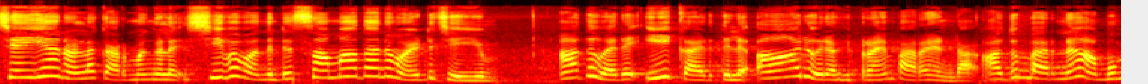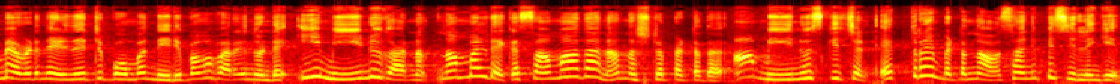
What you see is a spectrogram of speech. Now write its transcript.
ചെയ്യാനുള്ള കർമ്മങ്ങളെ ശിവ വന്നിട്ട് സമാധാനമായിട്ട് ചെയ്യും. അതുവരെ ഈ കാര്യത്തിൽ ആരും ഒരു അഭിപ്രായം പറയണ്ട. അതും പറഞ്ഞ് അമ്മുമ്മ അവിടെ നിന്ന് എഴുന്നേറ്റ് പോകുമ്പോൾ നിരുപമ പറയുന്നുണ്ട് ഈ മീനു കാരണം നമ്മളുടെയൊക്കെ സമാധാനം നഷ്ടപ്പെട്ടത്. ആ മീനൂസ് കിച്ചൺ എത്രയും പെട്ടെന്ന് അവസാനിപ്പിച്ചില്ലെങ്കിൽ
